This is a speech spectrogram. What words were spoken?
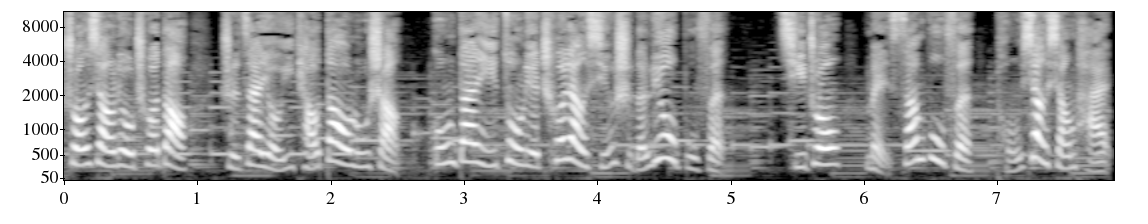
双向六车道指在有一条道路上供单一纵列车辆行驶的六部分，其中每三部分同向相排。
